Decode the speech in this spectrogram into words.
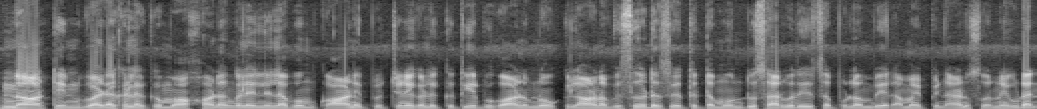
நாட்டின் வடகிழக்கு மாகாணங்களில் நிலவும் காணி பிரச்சினைகளுக்கு தீர்வு காணும் நோக்கிலான விசேட திட்டம் ஒன்று சர்வதேச புலம்பெயர் அமைப்பின் அனுசரணையுடன்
